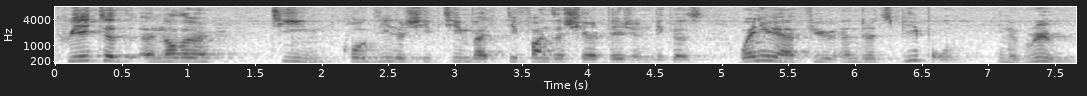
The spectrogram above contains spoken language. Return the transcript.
created another team called leadership team that defines a shared vision because when you have few hundreds people in a group,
